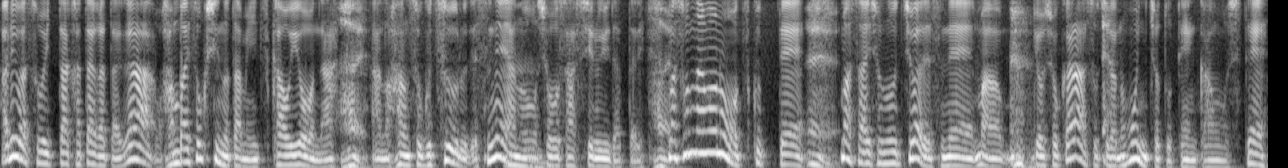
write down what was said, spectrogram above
あるいはそういった方々が販売促進のために使うような、はい、あの、反則ツールですね、あの、小冊子類だったり、はい、まあ、そんなものを作って、ええ、まあ、最初のうちはですね、まあ、仏教書からそちらの方にちょっと転換をして、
